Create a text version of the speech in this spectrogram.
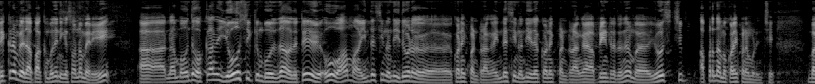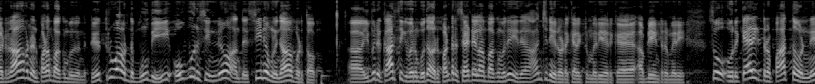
விக்ரம் வேதா பார்க்கும்போது நீங்க சொன்ன மாதிரி நம்ம வந்து உட்காந்து யோசிக்கும் போது தான் வந்துட்டு ஓ ஆமா இந்த சீன் வந்து இதோட கனெக்ட் பண்றாங்க இந்த சீன் வந்து இதை கனெக்ட் பண்றாங்க அப்படின்றது வந்து நம்ம யோசிச்சு அப்புறம் தான் நம்ம கனெக்ட் பண்ண முடிஞ்சுச்சு. பட் ராவணன் படம் பார்க்கும்போது வந்துட்டு த்ரூ அவுட் த மூவி ஒவ்வொரு சீன்லையும் அந்த சீனை உங்களுக்கு ஞாபகப்படுத்தும். இவர் கார்த்திக் வரும்போது அவர் பண்ணுற சேட்டையெல்லாம் பார்க்கும்போது இது ஆஞ்சநேயரோட கேரக்டர் மாதிரியே இருக்கு அப்படின்ற மாதிரி. ஸோ ஒரு கேரக்டரை பார்த்த உடனே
